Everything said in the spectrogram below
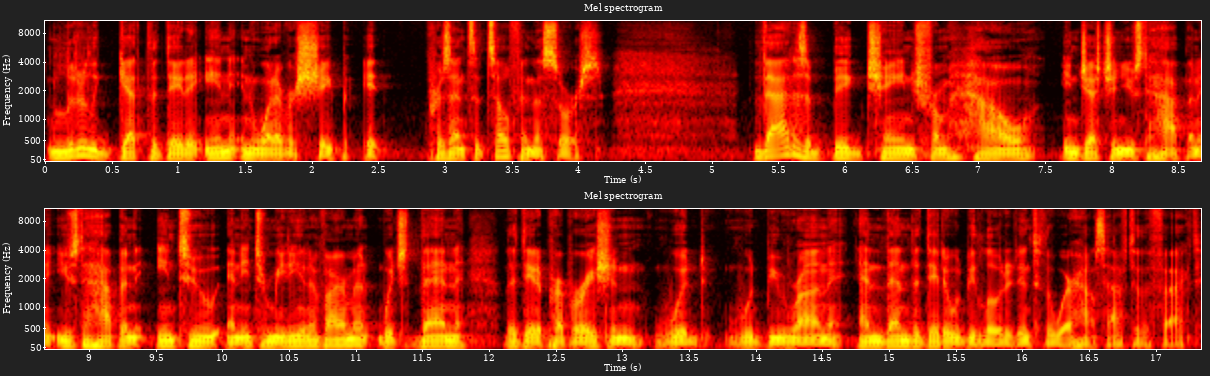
literally get the data in in whatever shape it presents itself in the source. That is a big change from how ingestion used to happen. It used to happen into an intermediate environment, which then the data preparation would would be run, and then the data would be loaded into the warehouse after the fact.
